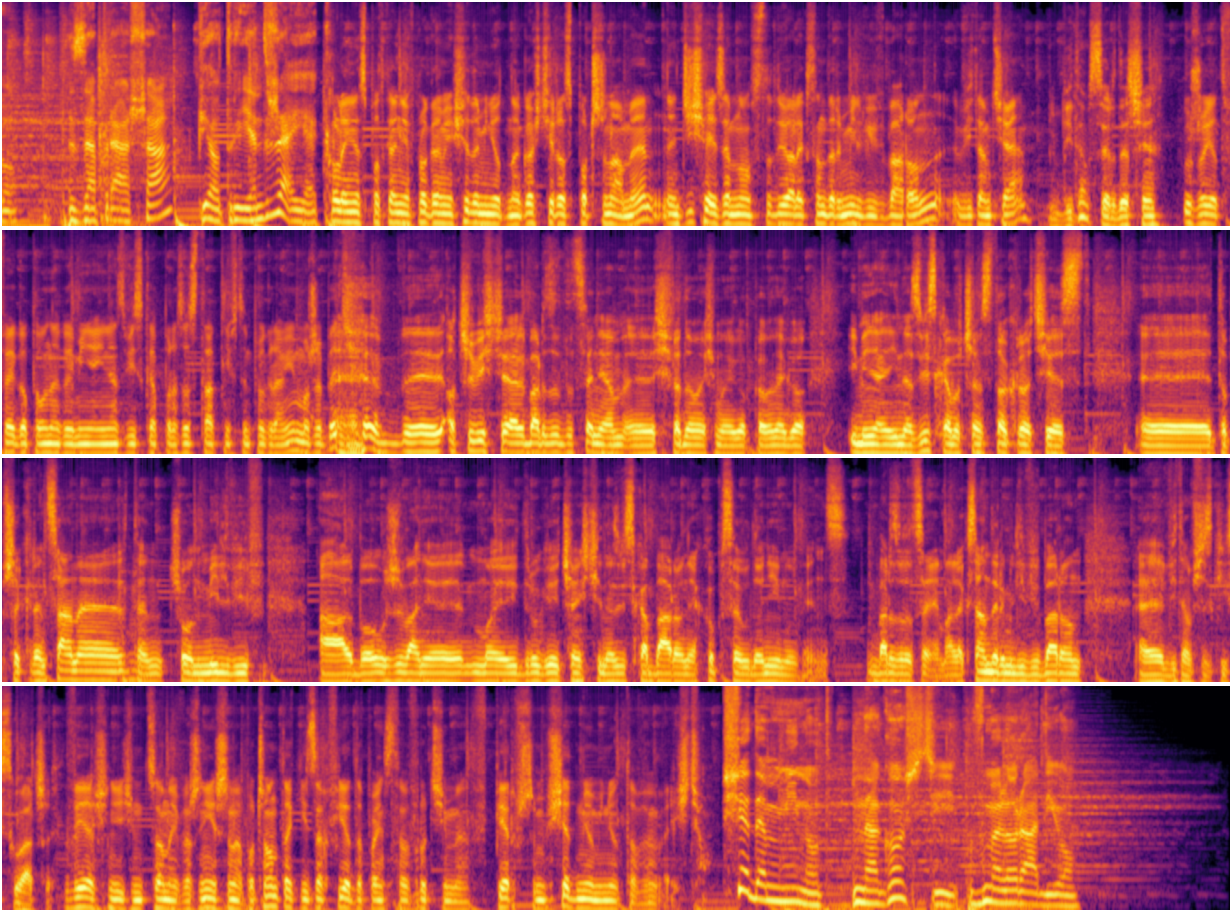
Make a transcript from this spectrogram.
Zaprasza Piotr Jędrzejek. Kolejne spotkanie w programie 7 minut na gości rozpoczynamy. Dzisiaj ze mną w studiu Aleksander Milwiw-Baron. Witam cię. Witam serdecznie. Użyję twojego pełnego imienia i nazwiska po raz ostatni w tym programie, może być? E, e, oczywiście, ale bardzo doceniam e, świadomość mojego pełnego imienia i nazwiska, bo częstokroć jest e, to przekręcane, mhm. ten człon Milwiw, albo używanie mojej drugiej części nazwiska Baron jako pseudonimu, więc bardzo doceniam. Aleksander Milwiw Baron, e, witam wszystkich słuchaczy. Wyjaśniliśmy co najważniejsze na początek i za chwilę do Państwa wrócimy w pierwszym siedmiominutowym wejściu. 7 minut na gości w Meloradiu.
